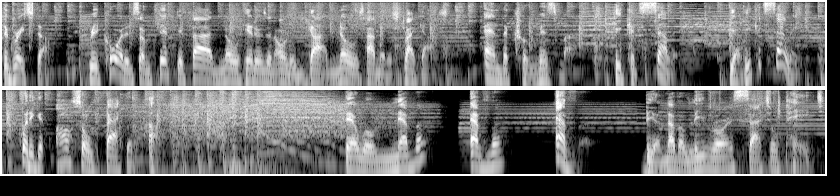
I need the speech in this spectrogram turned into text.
The great stuff. Recorded some 55 no hitters and only God knows how many strikeouts. And the charisma. He could sell it. Yeah, he could sell it, but he could also back it up. There will never, ever, ever be another Leroy Satchel Paige.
